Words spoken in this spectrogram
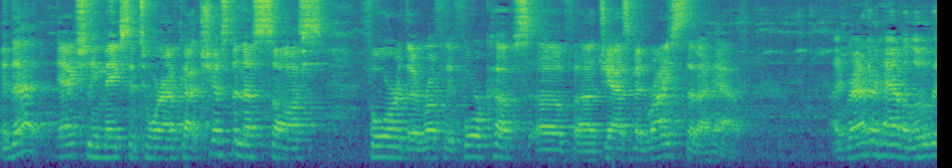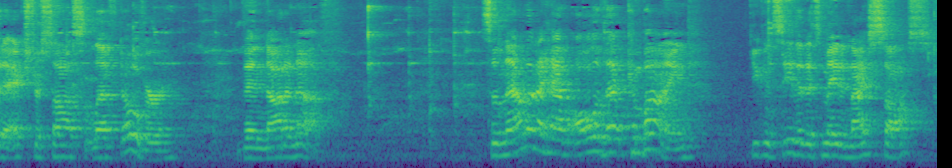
And that actually makes it to where I've got just enough sauce for the roughly four cups of uh, jasmine rice that I have. I'd rather have a little bit of extra sauce left over than not enough. So now that I have all of that combined, you can see that it's made a nice sauce.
